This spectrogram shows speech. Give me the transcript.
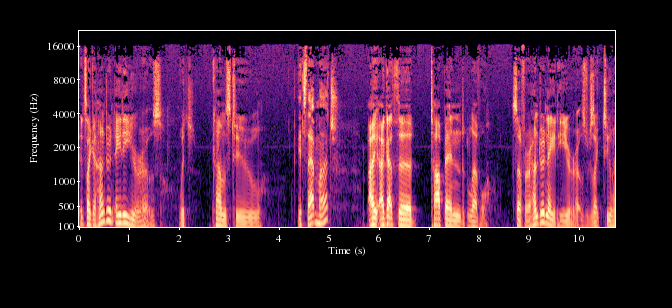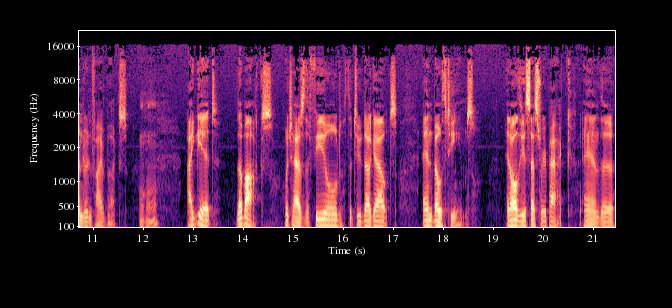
it's like 180 euros, which comes to, It's that much? I, I got the top end level. So for 180 euros, which is like 205 bucks, Mm-hmm. I get the box, which has the field, the two dugouts, and both teams, and all the accessory pack, and the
